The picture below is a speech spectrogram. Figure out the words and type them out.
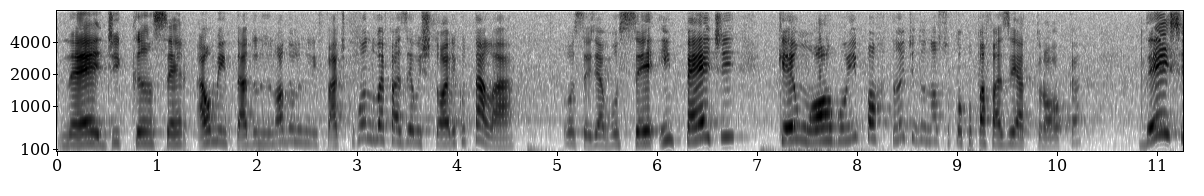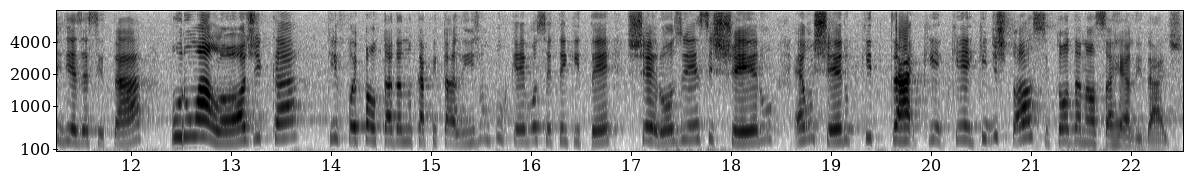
né, de câncer aumentado nos nódulos linfáticos, quando vai fazer o histórico, está lá. Ou seja, você impede que um órgão importante do nosso corpo para fazer a troca deixe de exercitar por uma lógica que foi pautada no capitalismo, porque você tem que ter cheiroso, e esse cheiro é um cheiro que, tá, que, que, que distorce toda a nossa realidade.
